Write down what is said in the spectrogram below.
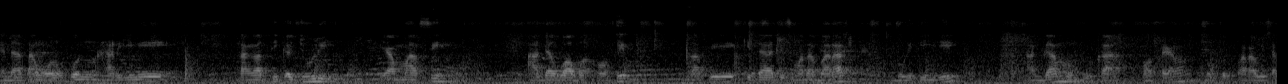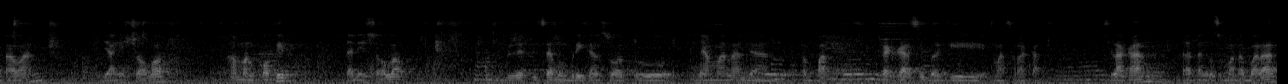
yang datang walaupun hari ini tanggal 3 Juli yang masih ada wabah covid tapi kita di Sumatera Barat Bukit Tinggi agam membuka hotel untuk para wisatawan yang insya Allah aman covid dan insya Allah bisa memberikan suatu kenyamanan dan tempat rekreasi bagi masyarakat silakan datang ke Sumatera Barat,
